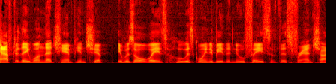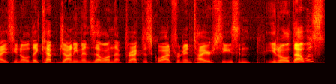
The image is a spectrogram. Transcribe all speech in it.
After they won that championship, it was always who is going to be the new face of this franchise. You know, they kept Johnny Manziel on that practice squad for an entire season. You know, that was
